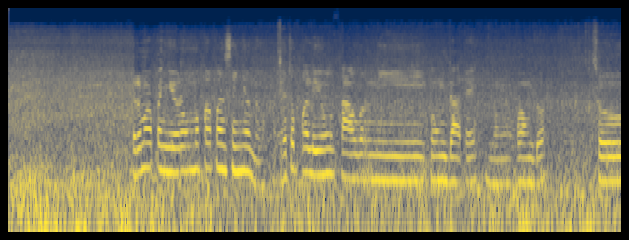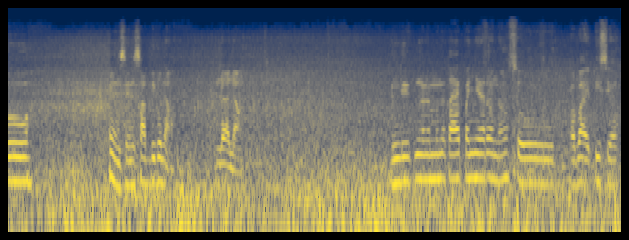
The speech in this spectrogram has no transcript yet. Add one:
Pero mga panyero, mapapansin nyo no, ito pala yung tower ni Kong dati, ng Kongdo. So, ayun, sinasabi ko lang, wala lang. Nandito na naman na tayo panyero no, so bye bye, peace yo.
